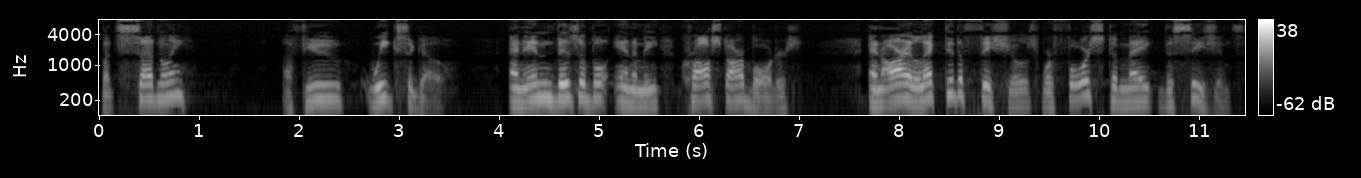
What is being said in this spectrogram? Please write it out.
But suddenly, a few weeks ago, an invisible enemy crossed our borders, and our elected officials were forced to make decisions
